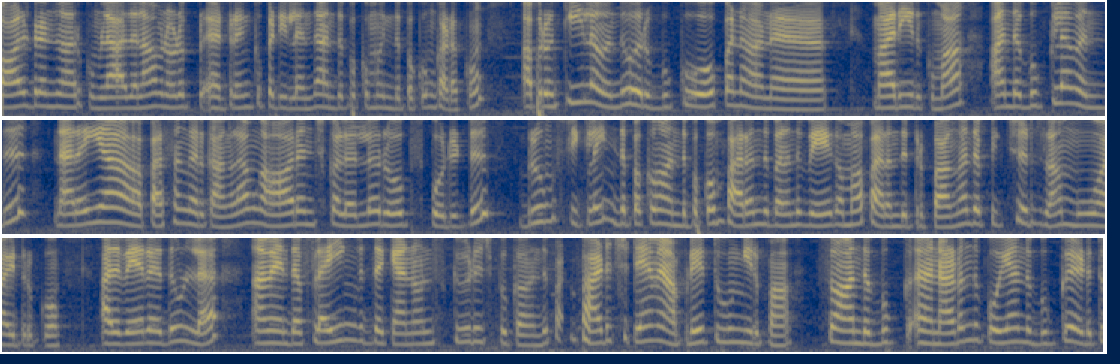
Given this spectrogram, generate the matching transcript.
கால்ட்ரன்லாம் இருக்கும்ல அதெல்லாம் அவனோட ட்ரெங்க் பட்டியிலேருந்து அந்த பக்கமும் இந்த பக்கமும் கிடக்கும். அப்புறம் கீழே வந்து ஒரு புக்கு ஓப்பன் ஆன மாதிரி இருக்குமா? அந்த புக்கில் வந்து நிறையா பசங்க இருக்காங்களா? அவங்க ஆரஞ்சு கலரில் ரோப்ஸ் போட்டுட்டு ப்ரூம் ஸ்டிக்கில் இந்த பக்கம் அந்த பக்கம் பறந்து பறந்து வேகமாக பறந்துட்டுருப்பாங்க அந்த பிக்சர்ஸ்லாம் மூவ் ஆகிட்டுருக்கும் அது வேறு எதுவும் இல்லை. அவன் இந்த ஃப்ளையிங் வித் த கேனோன் ஸ்கூடிச் புக்கை வந்து படிச்சுட்டே அவன் அப்படியே தூங்கியிருப்பான். ஸோ அந்த புக் நடந்து போய் அந்த புக்கை எடுத்து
